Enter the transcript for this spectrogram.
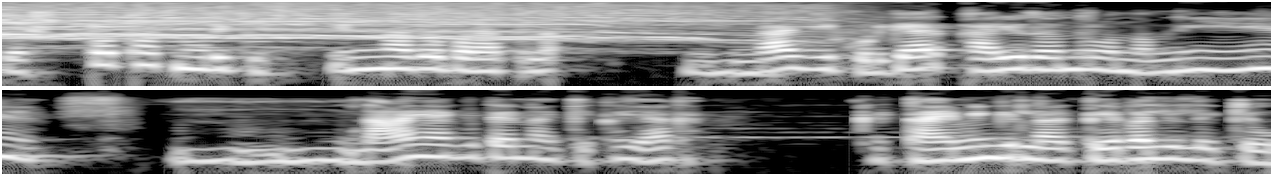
ಎಷ್ಟೊತ್ತಾತ್ ನೋಡಿಕಿ ಇನ್ನಾದ್ರೂ ಬರತ್ತಿಲ್ಲ ಹಿಂಗಾಗಿ ಹುಡುಗ್ಯಾರ ಕಾಯೋದು ಅಂದ್ರೆ ಒಂದು ನಮ್ಮನಿ ನಾಯಿ ಆಗ್ಬಿಟ್ಟೇನು ಆಕಿ ಕೈಯಾಗ. ಟೈಮಿಂಗ್ ಇಲ್ಲ ಟೇಬಲ್ ಇಲ್ಲ ಕ್ಯೂ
